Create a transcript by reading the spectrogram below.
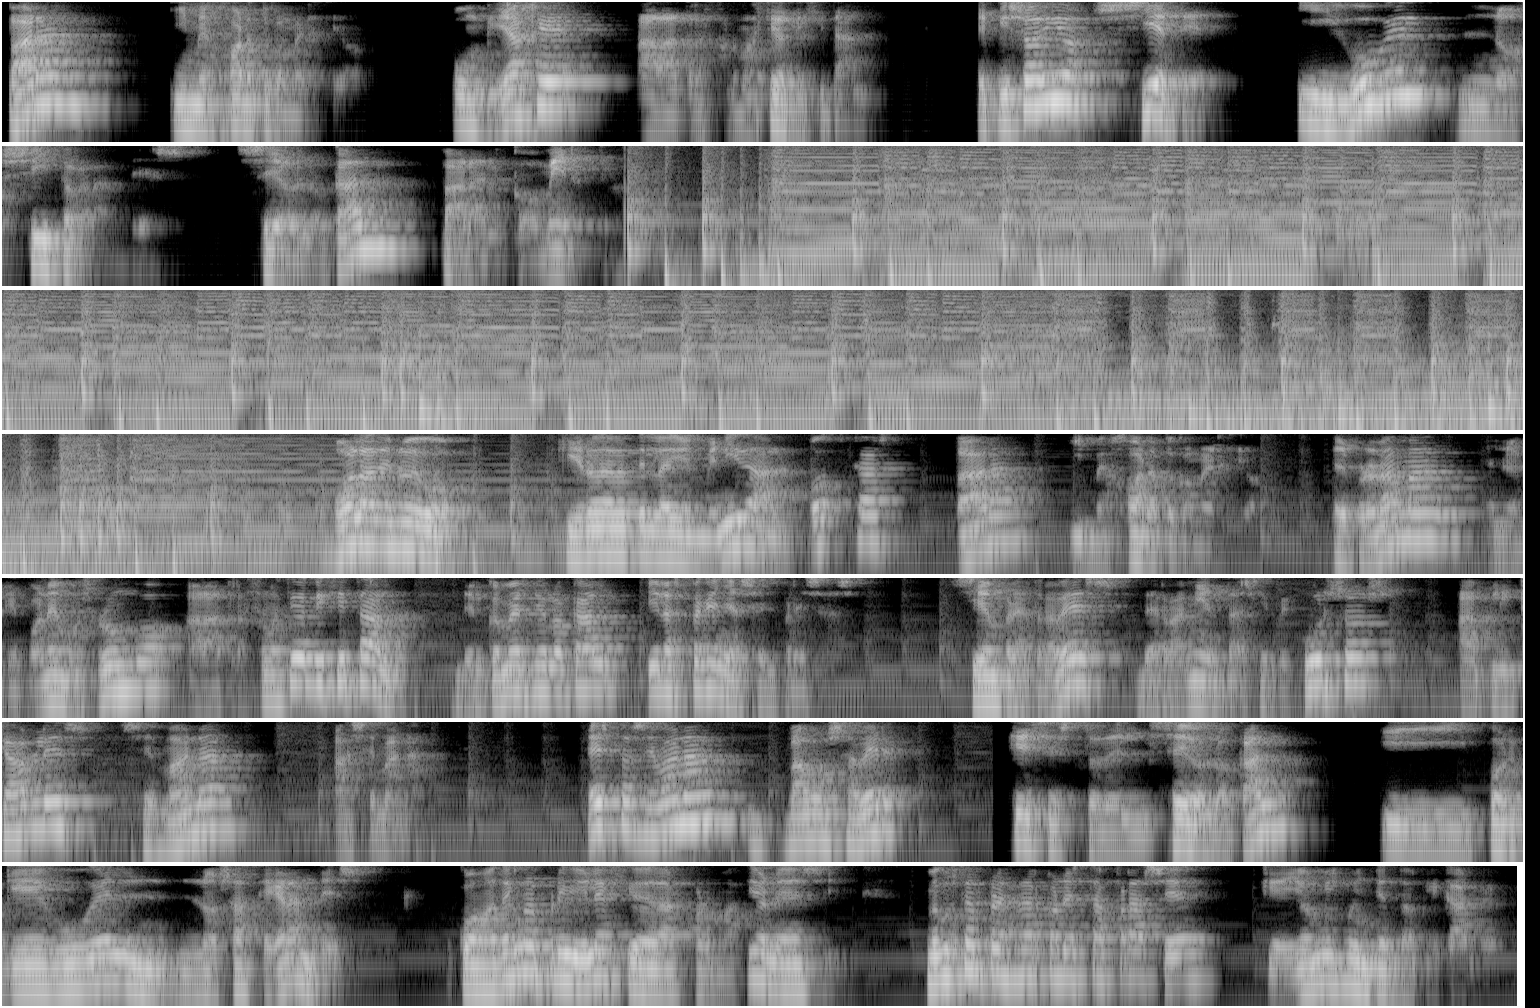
para y mejora tu comercio. Un viaje a la transformación digital. Episodio 7. Y Google nos hizo grandes. SEO local para el comercio. Hola de nuevo. Quiero darte la bienvenida al podcast para y mejora tu comercio. El programa en el que ponemos rumbo a la transformación digital del comercio local y las pequeñas empresas. Siempre a través de herramientas y recursos aplicables semana a semana. Esta semana vamos a ver qué es esto del SEO local y por qué Google nos hace grandes. Cuando tengo el privilegio de dar formaciones, me gusta empezar con esta frase que yo mismo intento aplicarme.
